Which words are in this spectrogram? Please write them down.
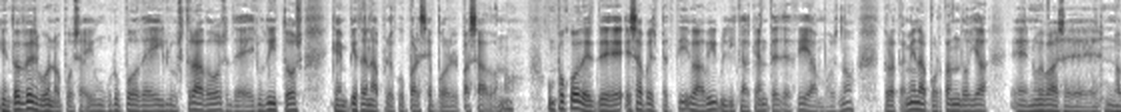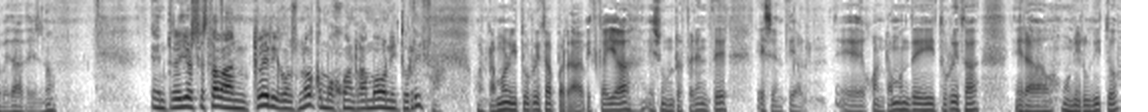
Y entonces, bueno, pues hay un grupo de ilustrados, de eruditos, que empiezan a preocuparse por el pasado, ¿no? Un poco desde esa perspectiva bíblica que antes decíamos, ¿no? Pero también aportando ya eh, nuevas eh, novedades, ¿no? Entre ellos estaban clérigos, ¿no? Como Juan Ramón Iturriza. Juan Ramón Iturriza para Vizcaya es un referente esencial. Eh, Juan Ramón de Iturriza era un erudito,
